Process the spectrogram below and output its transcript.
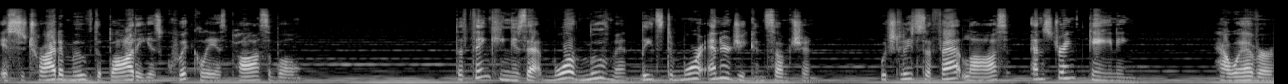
is to try to move the body as quickly as possible. The thinking is that more movement leads to more energy consumption, which leads to fat loss and strength gaining. However,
